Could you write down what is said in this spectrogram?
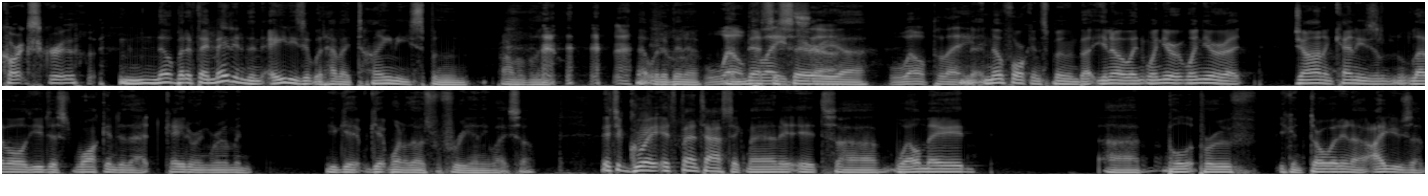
Corkscrew? no, but if they made it in the '80s, it would have a tiny spoon. Probably that would have been a, Well played, necessary. well played. uh, n- no fork and spoon, but you know when when you're when you're at John and Kenny's level, you just walk into that catering room and you get get one of those for free anyway. So it's a great, it's fantastic, man. It, it's uh, well made, uh, bulletproof. You can throw it in a. I use a.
